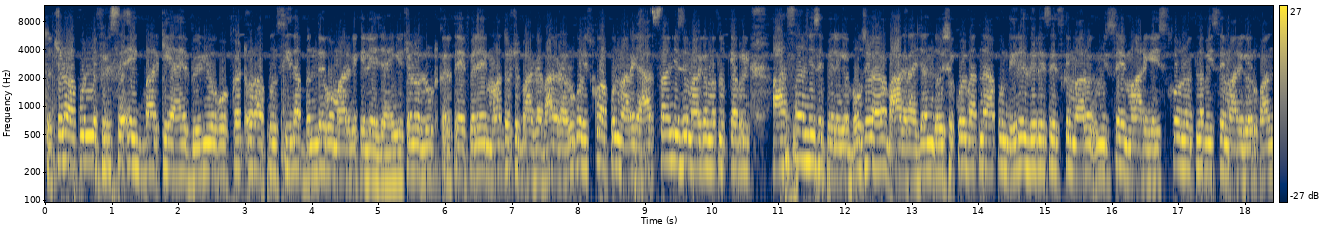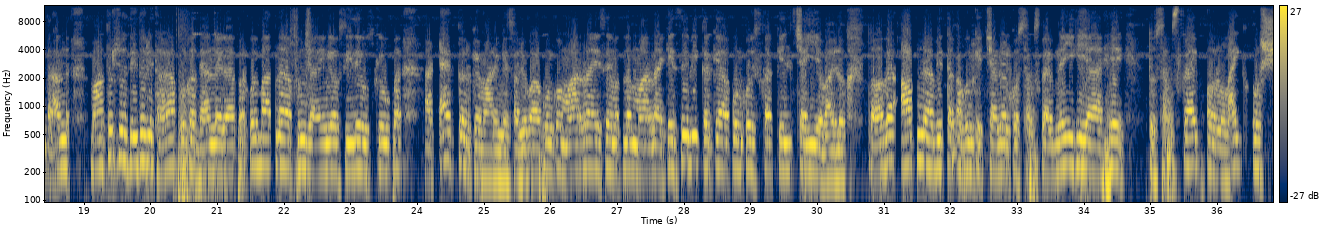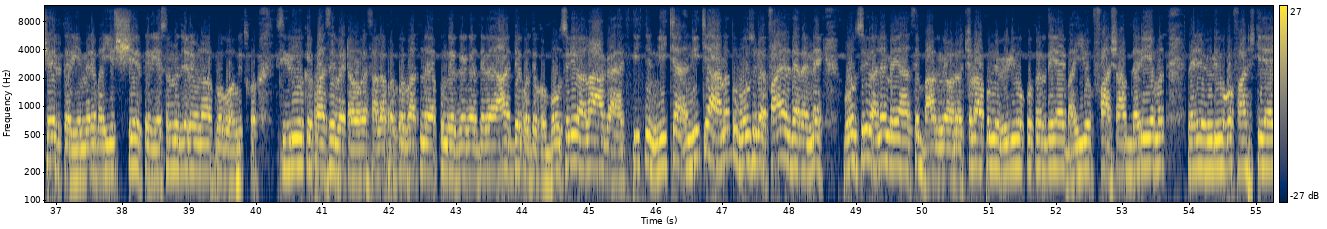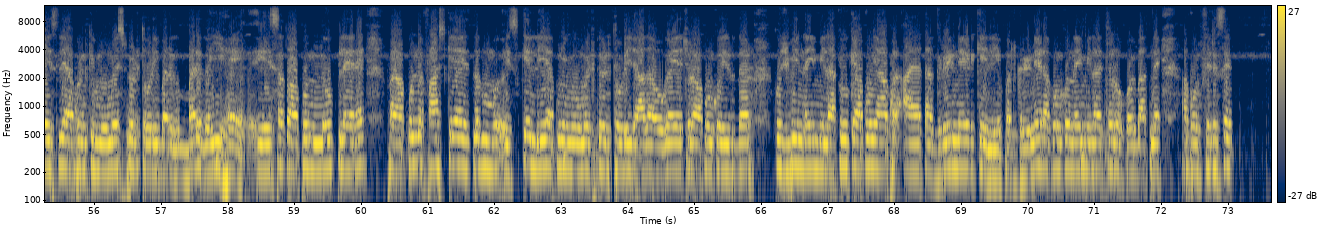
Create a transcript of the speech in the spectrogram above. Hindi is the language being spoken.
तो चलो अपन ने फिर से एक बार किया है वीडियो को कट और अपन सीधा बंदे को मारने के लिए जाएँगे। चलो लूट करते हैं, पहले माधुर से भाग रहा भाग रहा रुको, इसको अपन मारेंगे। आसानी से मारेंगे मतलब क्या बोले आसानी से पहलेंगे बहुत से भाग रहा है, जन दो इसे कोई बात नहीं। अपन धीरे धीरे से इसके मारो, इससे मारेंगे। इसको मतलब इससे मारेंगे। रुको अंदर अंदर माधुर से इधर ही था, अपन का ध्यान नहीं गया पर कोई बात नहीं। अपन जाएँगे और सीधे उसके ऊपर अटैक करके मारेंगे। सभी को अपन को मारना है, इसे मतलब मारना है। कैसे भी करके अपन को इसका किल चाहिए। चाहिए भाई लोग। तो अगर आपने अभी तक अब उनके चैनल को सब्सक्राइब नहीं किया है तो सब्सक्राइब और लाइक और शेयर करिए, मेरे भाई, ये शेयर करिए। समझ रहे हो ना आप लोग अभी इसको सीढ़ियों के पास ही बैठा होगा साला, पर कोई बात नहीं, अपन देखेगा देगा आज देखो देखो भोसड़ी वाला आ गया है। पीछे नीचे नीचे आना तो भोसड़ी फायर दे रहे नहीं भोसड़ी वाले मैं यहाँ से भागने वाला चलो अपन ने वीडियो को कर दिया है, भाइयों फास्ट आप डरिए मत। मैंने वीडियो को फास्ट किया है, इसलिए अपन की मूवमेंट स्पीड थोड़ी बढ़ गई है। ऐसा तो अपन न्यू प्लेयर है, पर अपन ने फास्ट किया मतलब इसके लिए अपनी मूवमेंट स्पीड थोड़ी ज़्यादा हो गई है। चलो अपन को इधर कुछ भी नहीं मिला, क्योंकि अपन यहाँ पर आया था ग्रेनेड के लिए, पर ग्रेनेड अपन को नहीं मिला। चलो, कोई बात नहीं अपन फिर से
